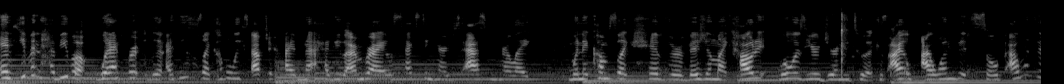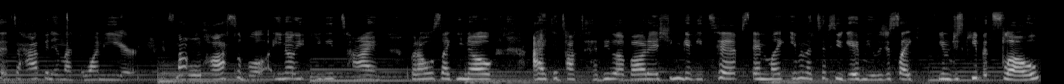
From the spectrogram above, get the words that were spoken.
and even Habiba, when I first, I think this was like a couple weeks after I met Habiba. I remember I was texting her, just asking her like, when it comes to like hib revision, like how did, what was your journey to it? Because I, I wanted it so, I wanted it to happen in like one year. It's not Mhm. possible, you know. You, you need time, but I was like, you know, I could talk to Habiba about it. She can give you tips, and like even the tips you gave me was just like, you know, just keep it slow.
